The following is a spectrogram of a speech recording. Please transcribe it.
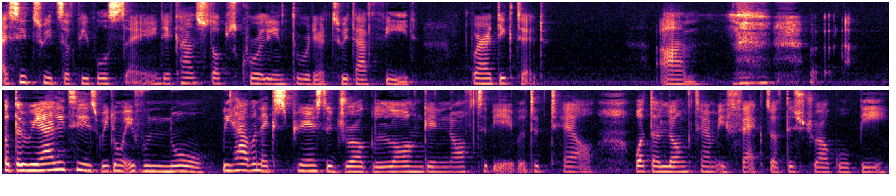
I see tweets of people saying they can't stop scrolling through their Twitter feed. We're addicted. Um, but the reality is, we don't even know. We haven't experienced the drug long enough to be able to tell what the long term effects of this drug will be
